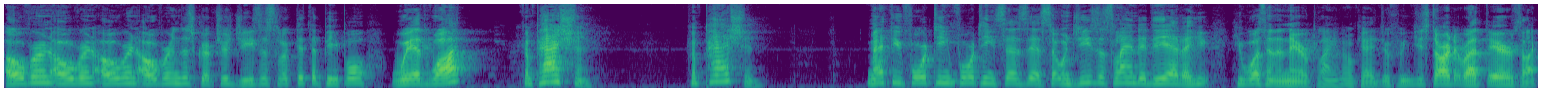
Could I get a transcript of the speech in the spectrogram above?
Over and over and over and over in the scriptures, Jesus looked at the people with what? Compassion. Compassion. Matthew 14, 14 says this. So when Jesus landed, he had a he, he wasn't an airplane, okay? Just when you start it right there, it's like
